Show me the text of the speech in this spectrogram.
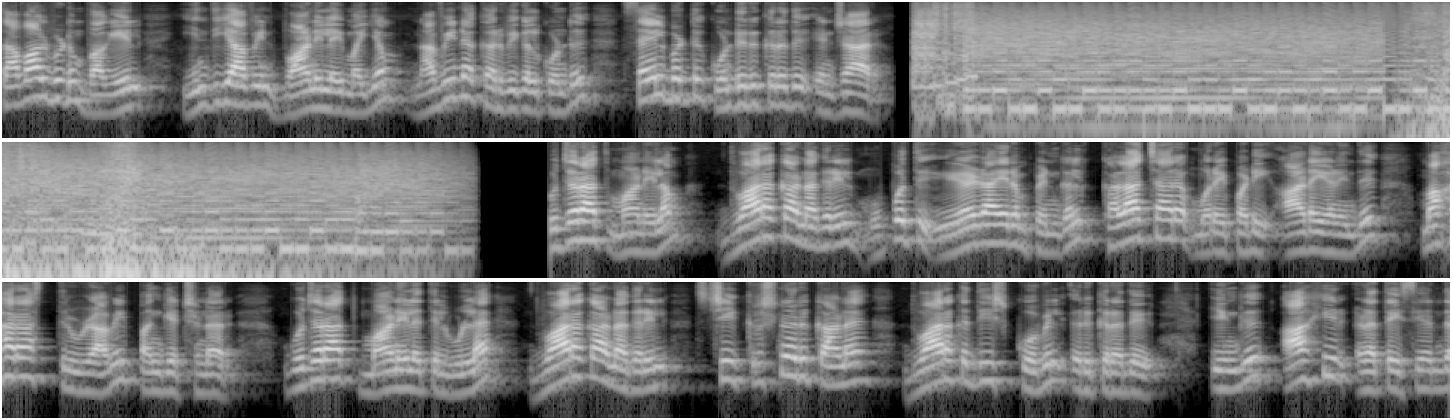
சவால் விடும் வகையில் இந்தியாவின் வானிலை மையம் நவீன கருவிகள் கொண்டு செயல்பட்டு கொண்டிருக்கிறது என்றார். குஜராத் மாநிலம் துவாரகா நகரில் முப்பத்து ஏழாயிரம் பெண்கள் கலாச்சார முறைப்படி ஆடை அணிந்து திருவிழாவில் பங்கேற்றனர். குஜராத் மாநிலத்தில் உள்ள துவாரகா நகரில் ஸ்ரீ கிருஷ்ணருக்கான துவாரகதீஷ் கோவில் இருக்கிறது. இங்கு ஆஹிர் இனத்தை சேர்ந்த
